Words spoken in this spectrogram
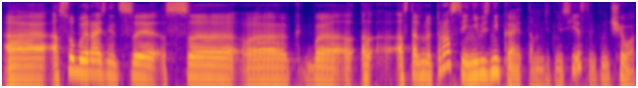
А, особой разницы с а, как бы, а, остальной трассы и не возникает там где-то не съезд, ничего.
